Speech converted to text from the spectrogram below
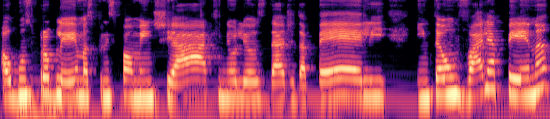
alguns problemas, principalmente acne, oleosidade da pele. Então, vale a pena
